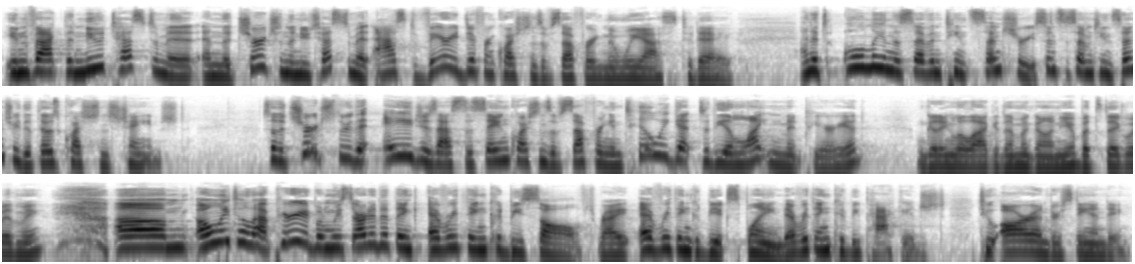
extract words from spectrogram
In fact, the New Testament and the church in the New Testament asked very different questions of suffering than we ask today. And it's only in the 17th century, since the 17th century, that those questions changed. So the church through the ages asked the same questions of suffering until we get to the Enlightenment period. I'm getting a little academic on you, but stick with me. Um, only till that period when we started to think everything could be solved, right? Everything could be explained, everything could be packaged to our understanding.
